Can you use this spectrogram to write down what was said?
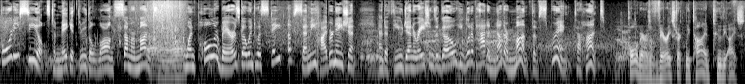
40 seals to make it through the long summer months when polar bears go into a state of semi hibernation. And a few generations ago, he would have had another month of spring to hunt. Polar bears are very strictly tied to the ice.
